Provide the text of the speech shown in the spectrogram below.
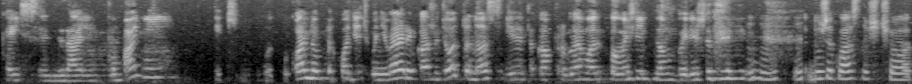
кейси реальних компаній, які от буквально приходять в універ і кажуть, от у нас є така проблема, поможіть нам вирішити. Дуже класно, що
